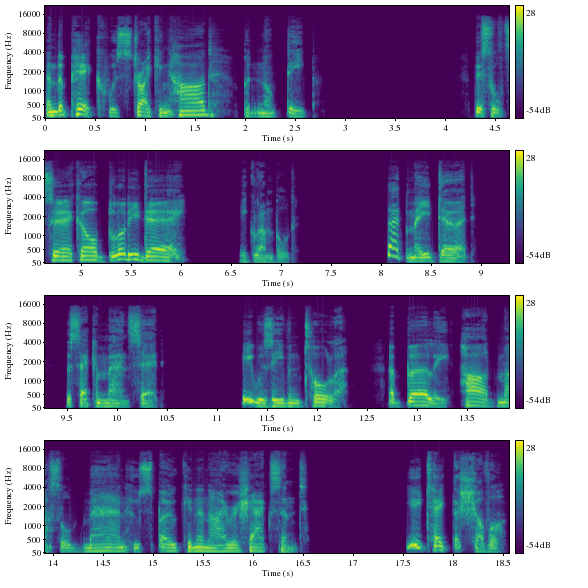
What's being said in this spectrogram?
and the pick was striking hard but not deep. This'll take all bloody day, he grumbled. Let me do it, the second man said. He was even taller, a burly, hard muscled man who spoke in an Irish accent. You take the shovel.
